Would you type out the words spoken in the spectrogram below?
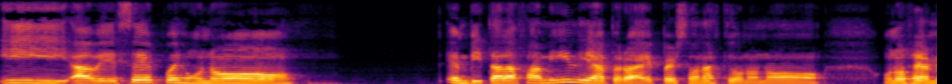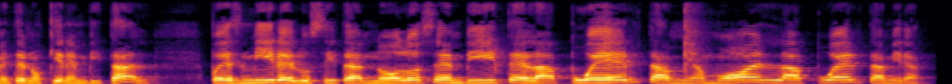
Y a veces, pues, uno invita a la familia, pero hay personas que uno no, uno realmente no quiere invitar. Pues mire, Lucita, no los invite. La puerta, mi amor, la puerta. Mira,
